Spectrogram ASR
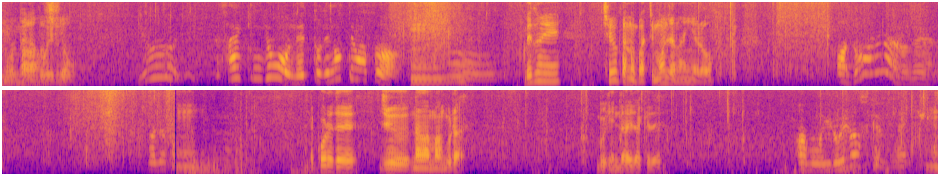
モータード仕様最近ようネットで載ってますわ。別に中華のバチモンじゃないんやろ。あどうなんやろね。まだうん。うんこれで17万ぐらい。部品代だけで。あもういろいろですけどね、うん。え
